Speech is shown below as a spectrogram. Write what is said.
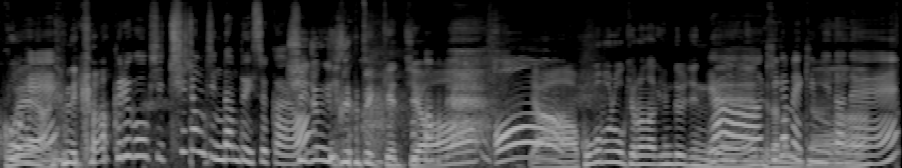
고해, 고해? 아닙니까? 그리고 혹시 취중 진담도 있을까요? 취중지증도 있겠죠. 어. 야, 부르고 결혼하기 힘들진데. 야, 기가 대단합니다. 막힙니다. 네.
